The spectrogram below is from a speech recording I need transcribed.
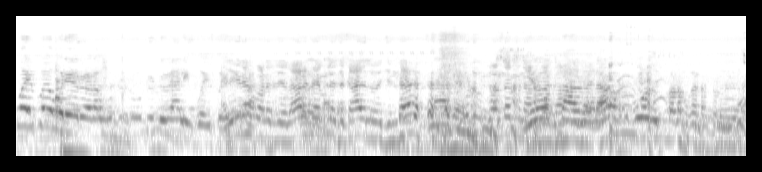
போய் போய் ஒரே ஒரு இடம் விட்டுட்டு விட்டுட்டு வேலைக்கு போய் போய். என்ன பண்ணுது? வேற டைம்ல இந்த காதுல வச்சிருந்தா? வீட்டுக்கு வந்தா நேரம் படம் கட்ட சொல்லுங்க.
